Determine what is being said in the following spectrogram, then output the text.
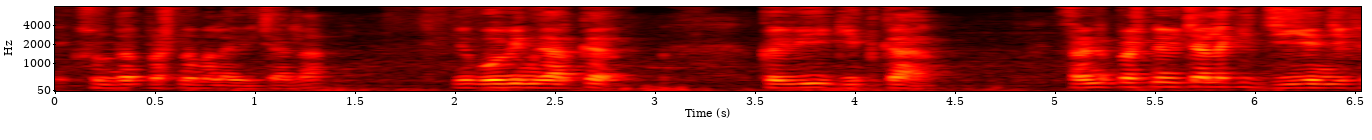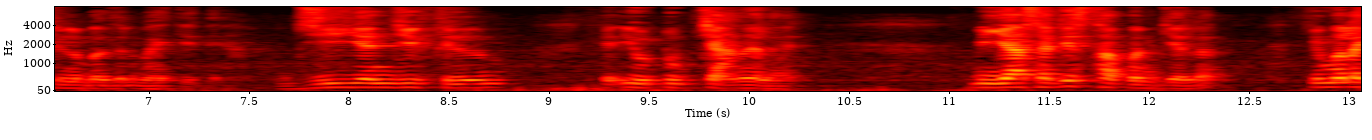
एक सुंदर प्रश्न मला विचारला. मी गोविंद गारकर कवी गीतकार. सरांनी प्रश्न विचारला की जी एन जी फिल्मबद्दल माहिती द्या. जी एन जी फिल्म हे यूट्यूब चॅनल आहे. मी यासाठी स्थापन केलं की मला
